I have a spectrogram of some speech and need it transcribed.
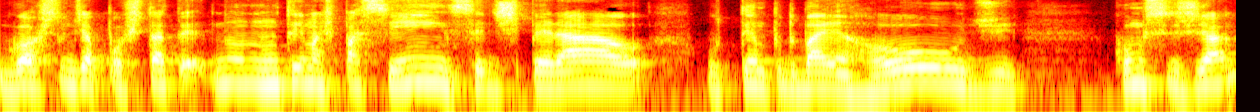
gostam de apostar, não, não tem mais paciência de esperar o, o tempo do buy and hold, como se já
